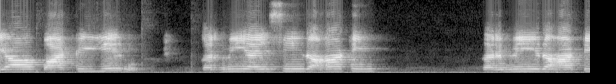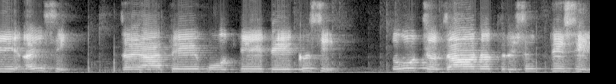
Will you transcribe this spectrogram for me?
या पाठी येऊ कर्मी ऐशी रहाटी कर्मी रहाटी ऐसी जयाते मोती देखसी तोच जाण त्रिशुद्धीसी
